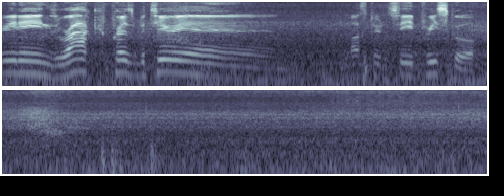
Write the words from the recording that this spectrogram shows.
Greetings, Rock Presbyterian Mustard Seed Preschool.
